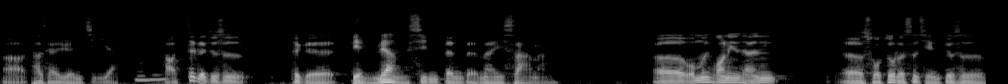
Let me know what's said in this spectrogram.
啊，他才圆寂呀。好，这个就是这个点亮心灯的那一刹那。呃，我们黄庭禅呃所做的事情就是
